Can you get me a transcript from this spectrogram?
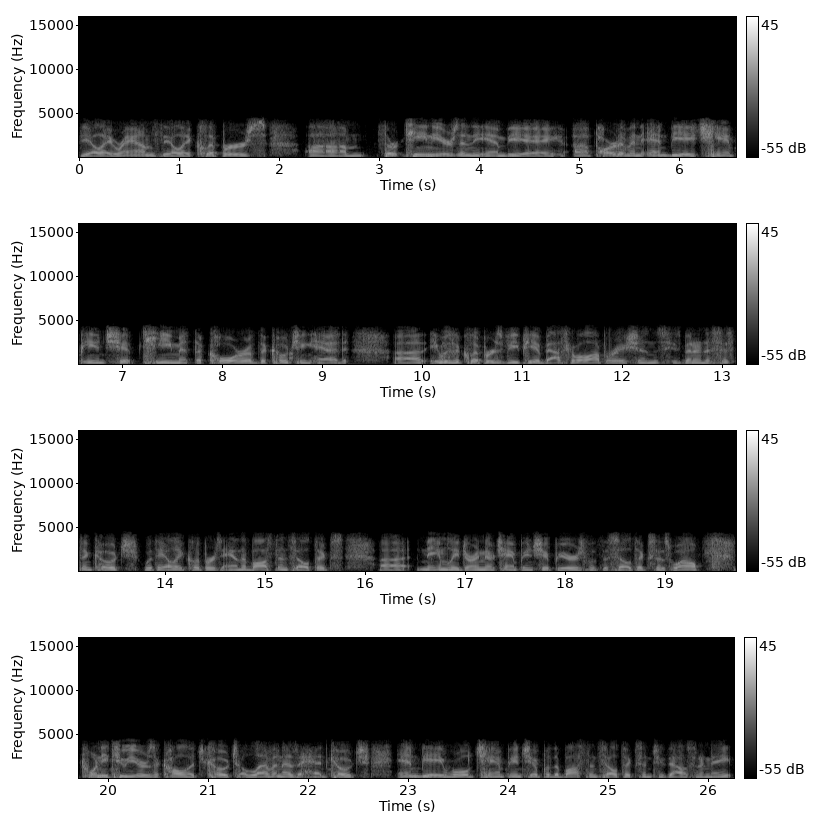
the LA Rams, the LA Clippers, um, 13 years in the NBA, uh, part of an NBA championship team at the core of the coaching head. Uh, he was the Clippers VP of basketball operations. He's been an assistant coach with the LA Clippers and the Boston Celtics, uh, namely during their championship years with the Celtics as well. 22 years a college coach, 11 as a head coach, NBA World Championship with the Boston Celtics in 2008,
